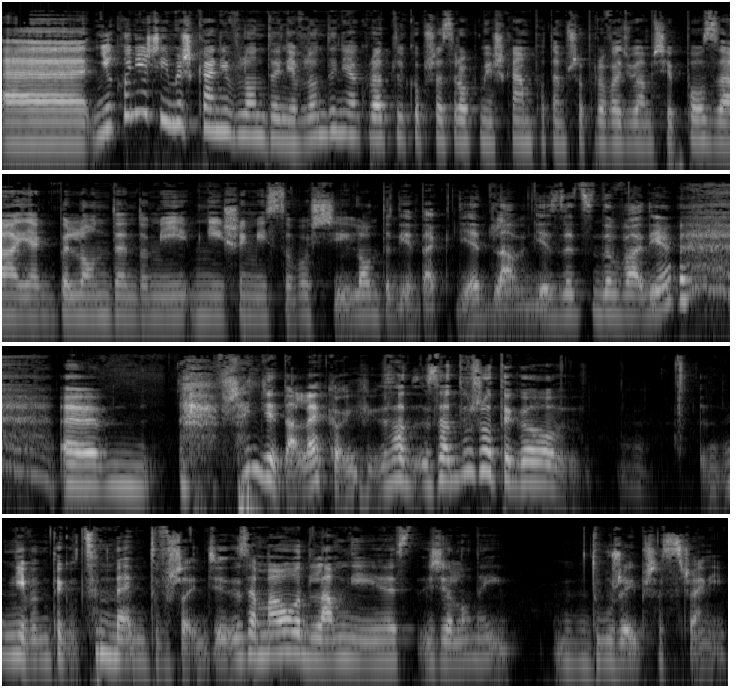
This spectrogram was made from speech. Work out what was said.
E, niekoniecznie mieszkanie w Londynie. W Londynie akurat tylko przez rok mieszkałam, potem przeprowadziłam się poza jakby Londyn do mniejszej miejscowości. Londyn jednak nie dla mnie zdecydowanie. E, wszędzie daleko i za, za dużo tego nie wiem, tego cementu wszędzie. Za mało dla mnie jest zielonej, dużej przestrzeni.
